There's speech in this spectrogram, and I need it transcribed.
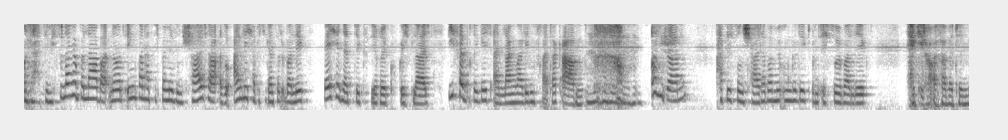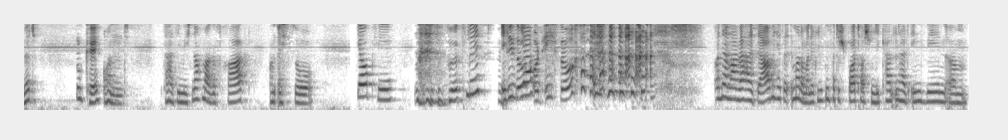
Und da hat die mich so lange belabert, ne? Und irgendwann hat sich bei mir so ein Schalter, also eigentlich habe ich die ganze Zeit überlegt, welche Netflix-Serie gucke ich gleich? Wie verbringe ich einen langweiligen Freitagabend? und dann hat sich so ein Schalter bei mir umgelegt und ich so überlegt, hey, geh doch einfach mit denen mit. Okay. Und da hat die mich nochmal gefragt und ich so, ja, okay. Und sie so, wirklich? Und ich, sie so ja. und ich so. Und dann waren wir halt da und ich hatte immer noch meine riesenfette Sporttasche und die kannten halt irgendwen ähm,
